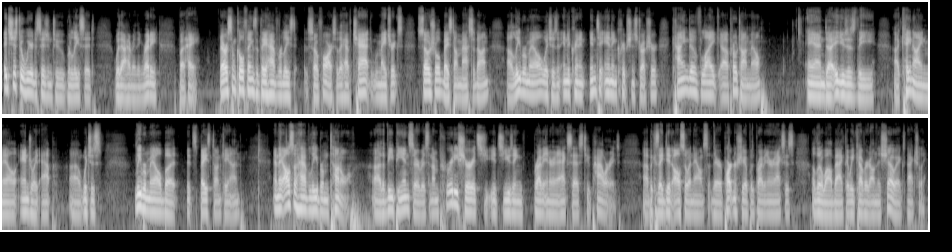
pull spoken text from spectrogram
it's just a weird decision to release it without having anything ready. But hey, there are some cool things that they have released so far. So they have Chat Matrix, Social based on Mastodon, uh, Librem Mail, which is an end-to-end encryption structure, kind of like uh, Proton Mail, and uh, it uses the uh, K9 Mail Android app, uh, which is Librem Mail, but it's based on K9. And they also have Librem Tunnel, uh, the VPN service, and I'm pretty sure it's it's using private internet access to power it uh, because they did also announce their partnership with Private Internet Access a little while back that we covered on this show, actually.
